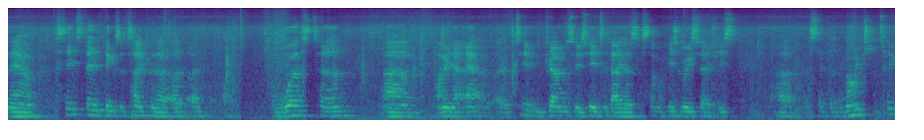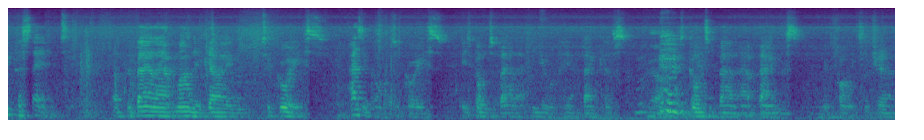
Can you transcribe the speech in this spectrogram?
Now, since then, things have taken a, a, a, a worse turn. Um, I mean, uh, uh, Tim Jones, who's here today, has some of his research uh, said that 92% of the bailout money going to Greece hasn't gone to Greece. It's gone to bail out the European bankers. Yeah. It's gone to bail out banks in France and Germany.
